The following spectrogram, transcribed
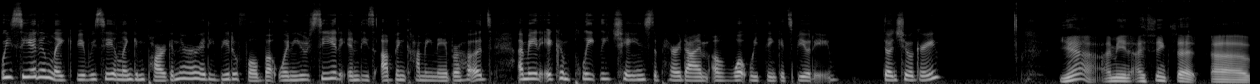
we see it in Lakeview, we see it in Lincoln Park, and they're already beautiful. But when you see it in these up and coming neighborhoods, I mean, it completely changed the paradigm of what we think it's beauty. Don't you agree? Yeah, I mean, I think that uh,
